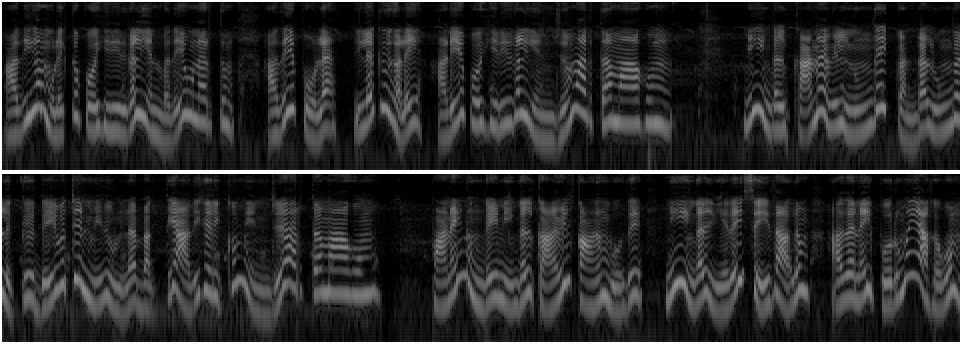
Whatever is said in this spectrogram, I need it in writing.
அதிகம் உழைக்கப் போகிறீர்கள் என்பதை உணர்த்தும். அதே போல இலக்குகளை அடையப் போகிறீர்கள் என்றும் அர்த்தமாகும். நீங்கள் கனவில் நுங்கை கண்டால் உங்களுக்கு தெய்வத்தின் மீது உள்ள பக்தி அதிகரிக்கும் என்று அர்த்தமாகும். பனை நுங்கை நீங்கள் கனவில் காணும்போது நீங்கள் எதை செய்தாலும் அதனை பொறுமையாகவும்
